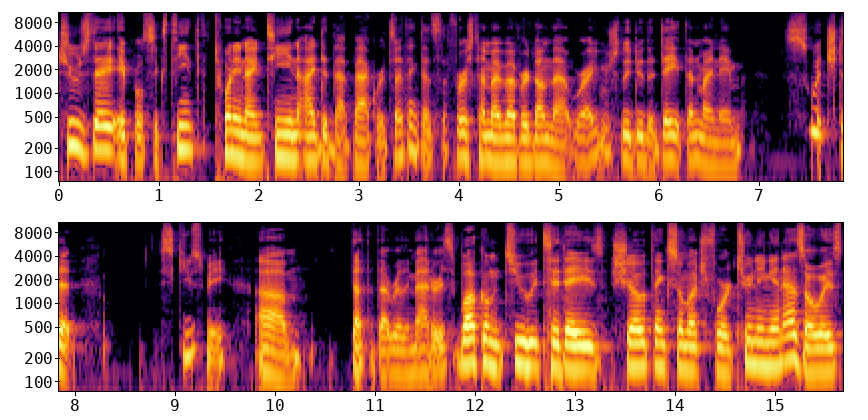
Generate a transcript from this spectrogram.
Tuesday, April 16th, 2019. I did that backwards. I think that's the first time I've ever done that, where I usually do the date, then my name. Switched it. Excuse me. Um, not that that really matters. Welcome to today's show. Thanks so much for tuning in, as always.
